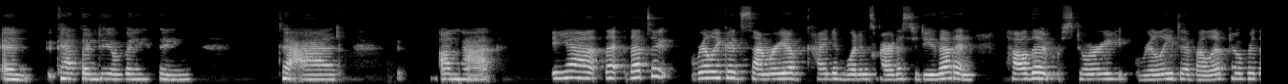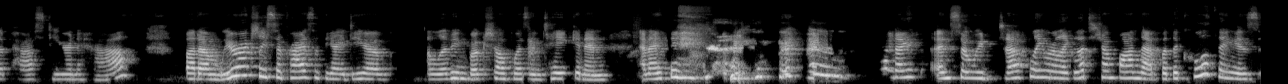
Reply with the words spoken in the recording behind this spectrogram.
and catherine do you have anything to add on that yeah, that, that's a really good summary of kind of what inspired us to do that and how the story really developed over the past year and a half. But um, we were actually surprised that the idea of a living bookshelf wasn't taken, and and I think. and I and so we definitely were like, let's jump on that. But the cool thing is,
